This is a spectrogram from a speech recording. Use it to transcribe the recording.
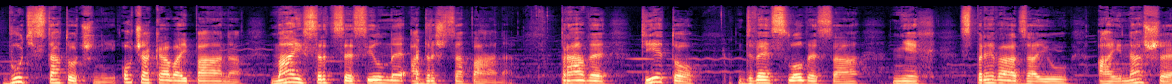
Buď statočný, očakávaj pána, maj srdce silné a drž sa pána. Práve tieto dve slovesa nech sprevádzajú aj naše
